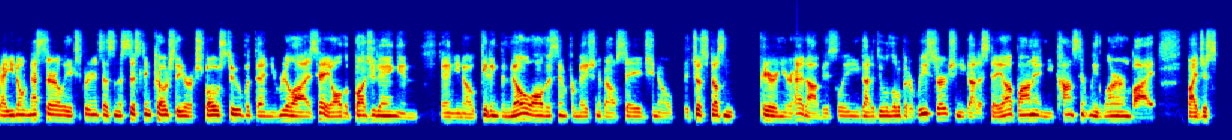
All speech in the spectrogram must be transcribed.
that you don't necessarily experience as an assistant coach that you're exposed to, but then you realize, hey, all the budgeting and and you know, getting to know all this information about Sage, you know, it just doesn't appear in your head obviously you got to do a little bit of research and you got to stay up on it and you constantly learn by by just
